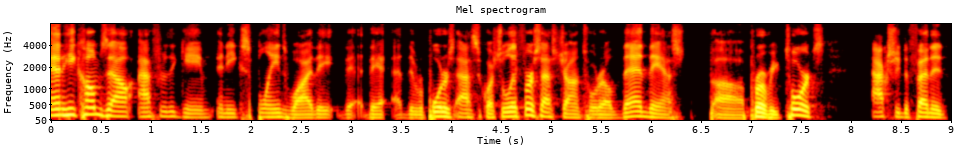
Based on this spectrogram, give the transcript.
And he comes out after the game and he explains why they, they, they the reporters asked the question. Well, they first asked John Tortorella, then they asked uh, Provorov. Torts actually defended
